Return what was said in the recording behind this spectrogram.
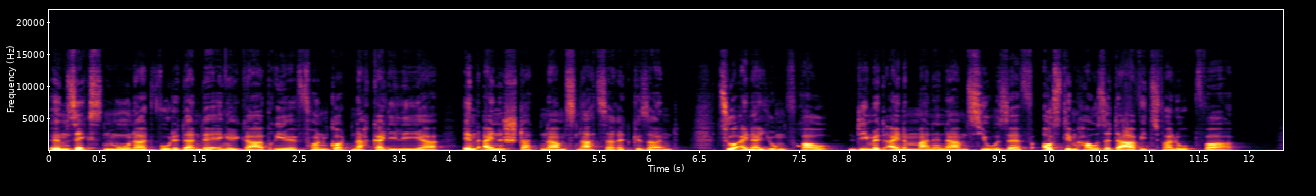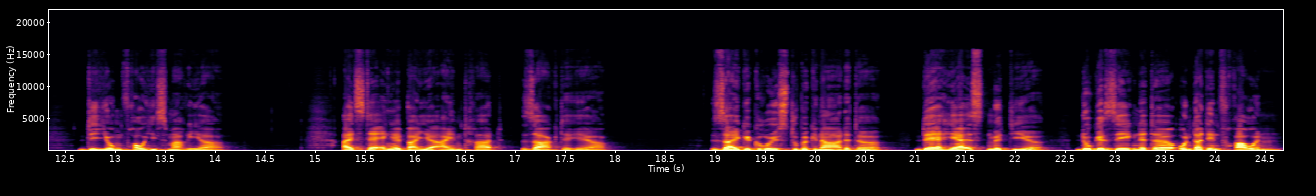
Im sechsten Monat wurde dann der Engel Gabriel von Gott nach Galiläa in eine Stadt namens Nazareth gesandt, zu einer Jungfrau, die mit einem Manne namens Josef aus dem Hause Davids verlobt war. Die Jungfrau hieß Maria. Als der Engel bei ihr eintrat, sagte er, Sei gegrüßt, du Begnadete, der Herr ist mit dir, du Gesegnete unter den Frauen.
